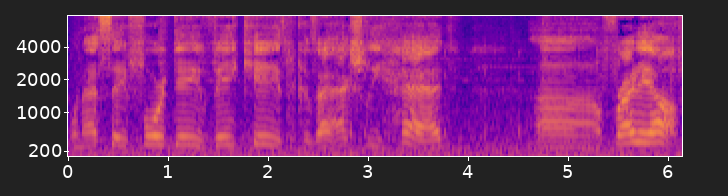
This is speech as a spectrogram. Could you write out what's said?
When I say four day vacay, it's because I actually had uh, Friday off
